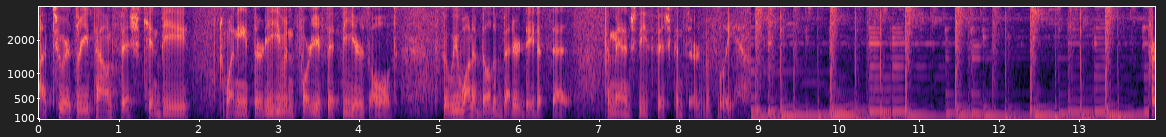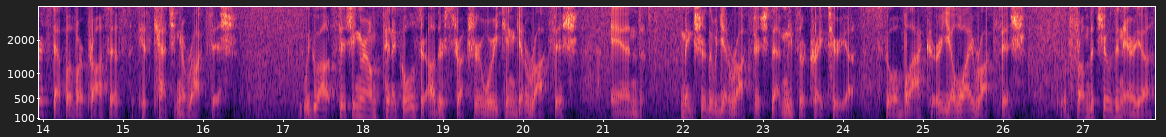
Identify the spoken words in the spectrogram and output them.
a two or three pound fish can be 20, 30, even 40 or 50 years old. So we want to build a better data set to manage these fish conservatively. First step of our process is catching a rockfish. We go out fishing around pinnacles or other structure where we can get a rockfish and make sure that we get a rockfish that meets our criteria. So a black or yellow eye rockfish from the chosen area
